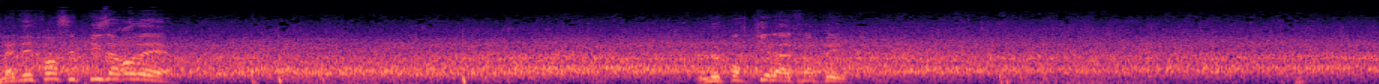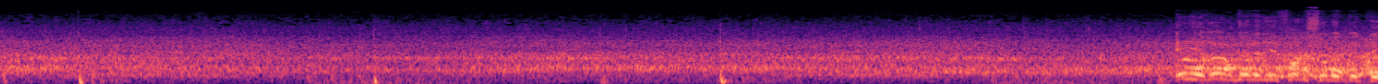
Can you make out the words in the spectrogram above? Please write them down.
La défense est prise à revers. Le portier l'a attrapé. Erreur de la défense sur le côté.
